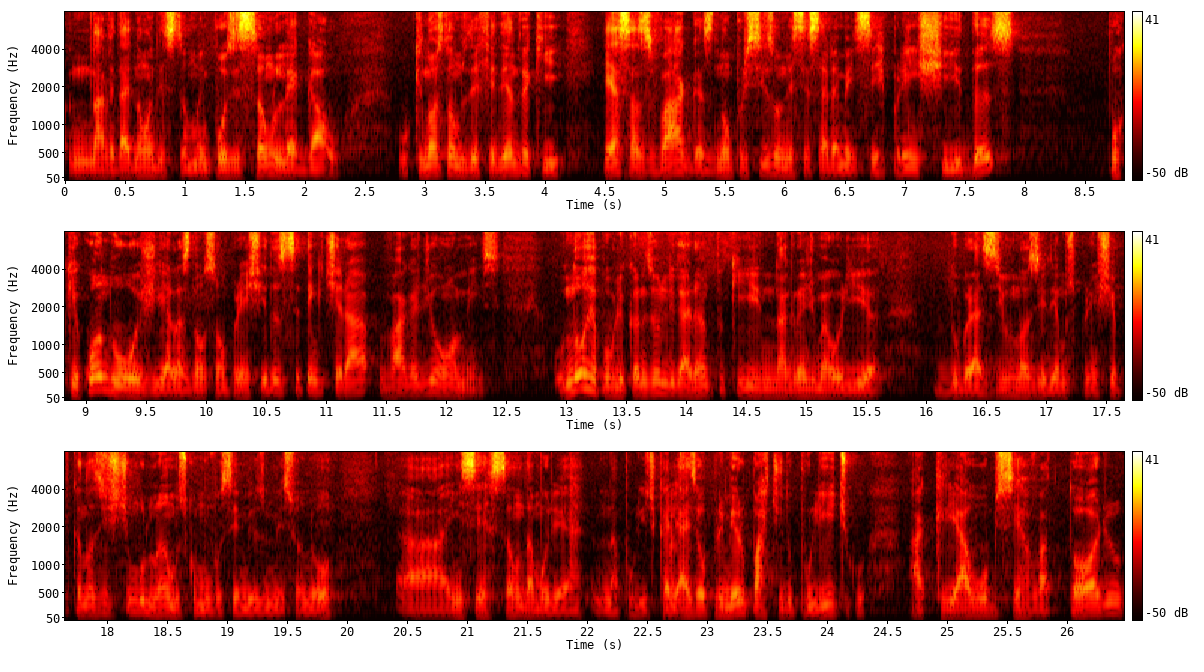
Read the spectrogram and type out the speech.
na verdade não uma decisão, uma imposição legal. O que nós estamos defendendo é que essas vagas não precisam necessariamente ser preenchidas, porque quando hoje elas não são preenchidas, você tem que tirar vaga de homens. No Republicanos, eu lhe garanto que, na grande maioria do Brasil, nós iremos preencher, porque nós estimulamos, como você mesmo mencionou, a inserção da mulher na política. Aliás, é o primeiro partido político a criar o observatório,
